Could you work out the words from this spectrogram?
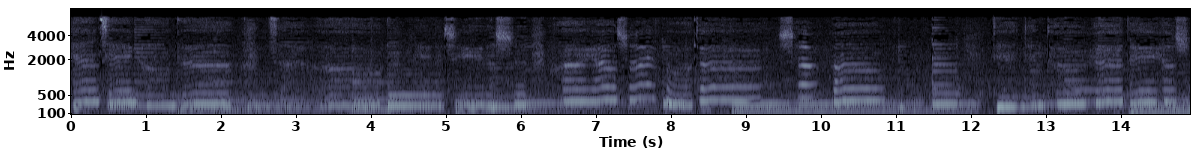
天晴空的彩虹，给叹息的是快要坠落的笑容。点点头，约定好许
